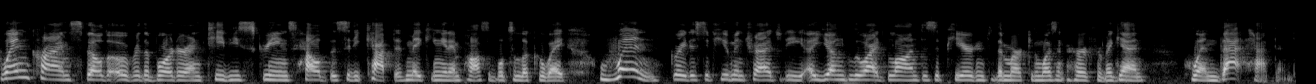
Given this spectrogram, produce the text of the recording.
when crime spilled over the border and TV screens held the city captive, making it impossible to look away. When, greatest of human tragedy, a young blue eyed blonde disappeared into the murk and wasn't heard from again. When that happened,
